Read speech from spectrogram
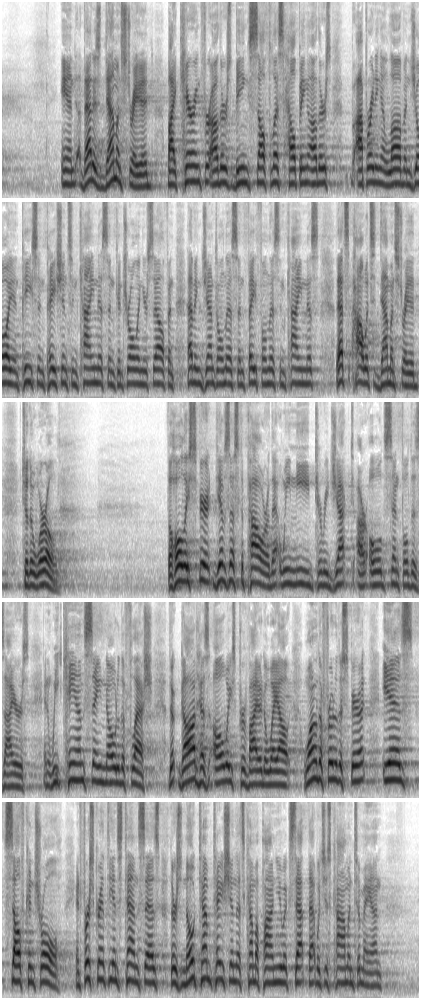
And that is demonstrated by caring for others, being selfless, helping others, operating in love and joy and peace and patience and kindness and controlling yourself and having gentleness and faithfulness and kindness. That's how it's demonstrated to the world. The Holy Spirit gives us the power that we need to reject our old sinful desires, and we can say no to the flesh. God has always provided a way out. One of the fruit of the Spirit is self control. And 1 Corinthians 10 says, There's no temptation that's come upon you except that which is common to man.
